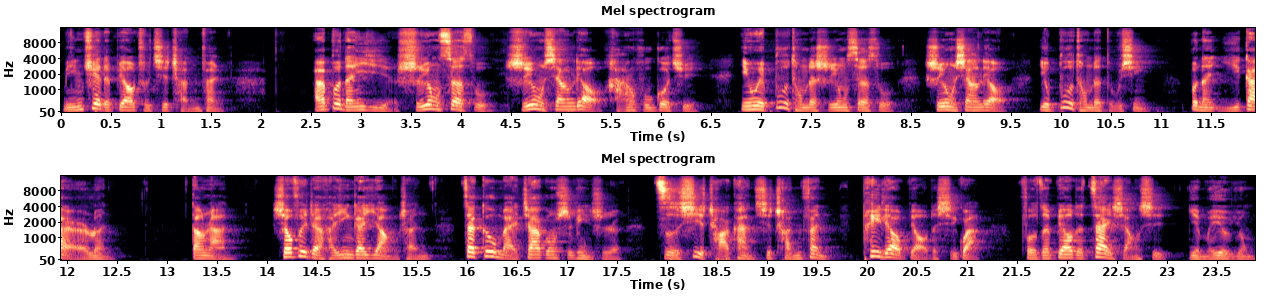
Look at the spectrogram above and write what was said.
明确的标出其成分。而不能以食用色素、食用香料含糊过去，因为不同的食用色素、食用香料有不同的毒性，不能一概而论。当然，消费者还应该养成在购买加工食品时仔细查看其成分配料表的习惯，否则标的再详细也没有用。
